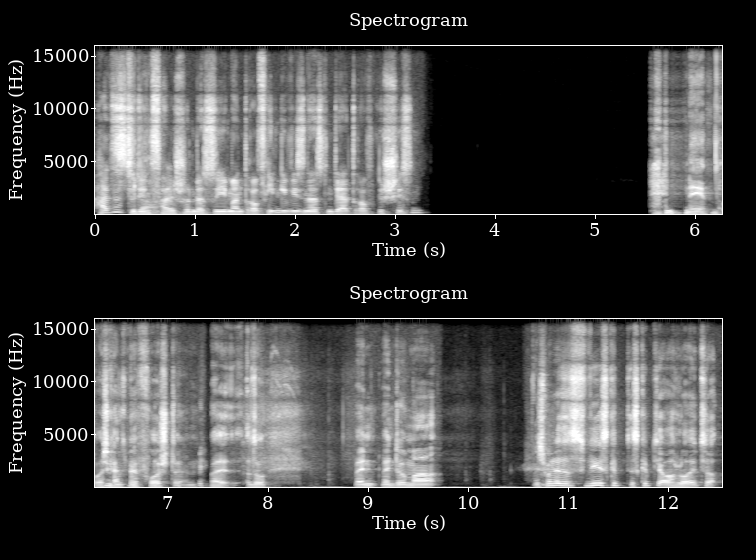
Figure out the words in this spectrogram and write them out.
Hattest du den Ja. Fall schon, dass du jemanden darauf hingewiesen hast und der hat drauf geschissen? Nee, aber ich kann es mir vorstellen. Weil, also, wenn, wenn du mal, ich meine, es ist wie, es gibt, es gibt ja auch Leute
